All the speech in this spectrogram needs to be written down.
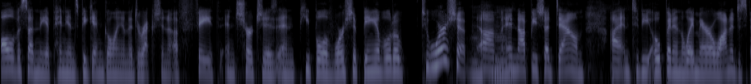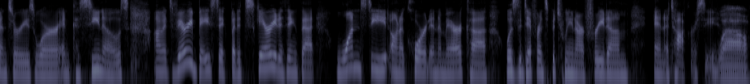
all of a sudden the opinions begin going in the direction of faith and churches and people of worship being able to to worship um, and not be shut down uh, and to be open in the way marijuana dispensaries were and casinos. Um, it's very basic, but it's scary to think that one seat on a court in America was the difference between our freedom and autocracy. Wow,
